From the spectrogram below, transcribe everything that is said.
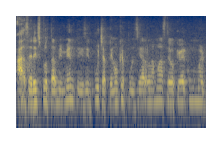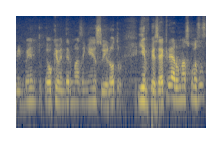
a hacer explotar mi mente y decir, pucha, tengo que pulsearla más, tengo que ver cómo me reinvento, tengo que vender más en eso y el otro. Y empecé a crear unas cosas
